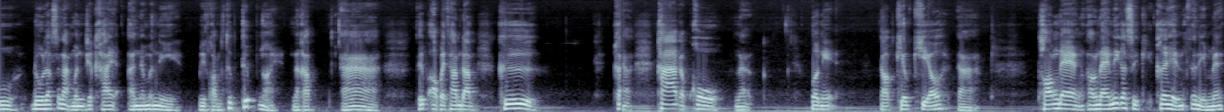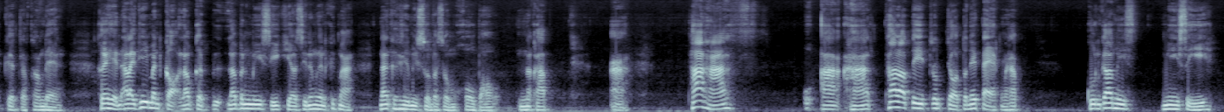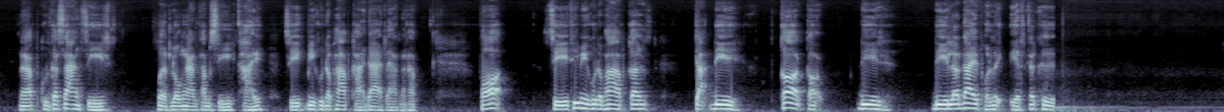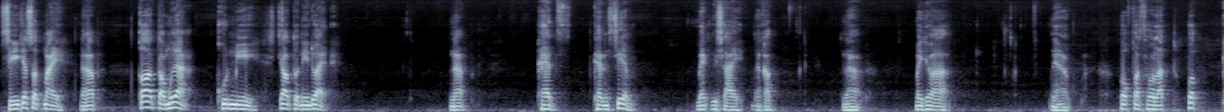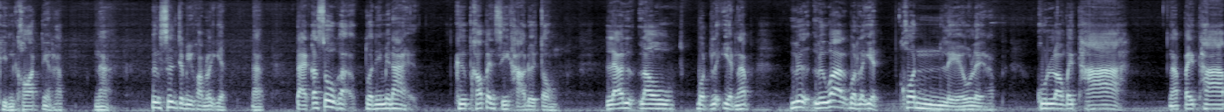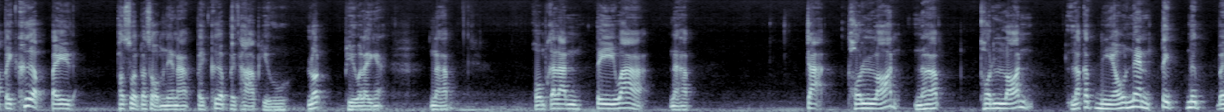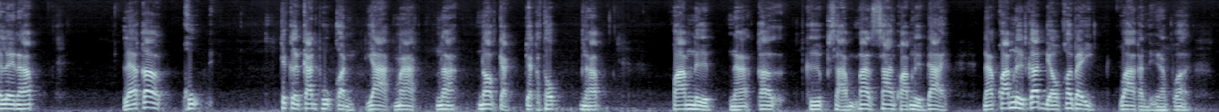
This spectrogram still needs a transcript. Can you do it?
ดูลักษณะเหมือนจะคล้ายอัญมณีมีความทึบๆหน่อยนะครับอ่าทึบออกไปทำดำคือคาคากับโคนะพวกนี้ดอกเขียวๆอ่าทองแดงทองแดงนี่ก็เคยเห็นสนิมไหมเกิดจากทองแดง เคยเห็นอะไรที่มันเกาะแล้วเกิดแล้วมันมีสีเขียวสีน้ำเงินขึ้นมา นั่นก็คือมีส่วนผสมโคบอล นะครับอ่าถ้าหาอ่าหาถ้าเราตีโจทย์ตัวนี้แตกนะครับ คุณก็มีมีสีนะครับ คุณก็สร้างสีเปิดโรงงานทำสีขายสีมีคุณภาพขายได้แล้วนะครับ เพราะสีที่มีคุณภาพก็จะดีก็ต่อดีดีแล้วได้ผลละเอียดก็คือ สีจะสดใหม่นะครับ ก็ต่อเมื่อคุณมีเจ้าตัวนี้ด้วย นะครับแคลแคลเซียมแมกนีไซด์นะครับนะครับไม่ใช่ว่านะครับพวกฟอสฟอรัสพวกหินคอร์สเนี่ยครับนะซึ่งซึ่งจะมีความละเอียดนะแต่ก็สู้กับตัวนี้ไม่ได้ คือเขาเป็นสีขาวโดยตรง แล้วเราบดละเอียดนะครับ หรือหรือว่าบดละเอียดข้นเหลวเลยครับ คุณลองไปทานะไปทาไปเคลือบไปผสมผสมเนี่ยนะ ไปเคลือบไปทาผิวลดผิวอะไรเงี้ย นะครับ ผมการันตีว่านะครับ จะทนร้อนนะครับ ทนร้อนแล้วก็เหนียวแน่นติดนึบไปเลยนะครับ แล้วก็ผุจะเกิดการผุก่อนยากมากนะ นอกจากจะกระทบนะครับ ความหนืดนะก็คือสามารถสร้างความหนืดได้นะความหนืดก็เดี๋ยวค่อยไปอีกว่ากันนะครับว่า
